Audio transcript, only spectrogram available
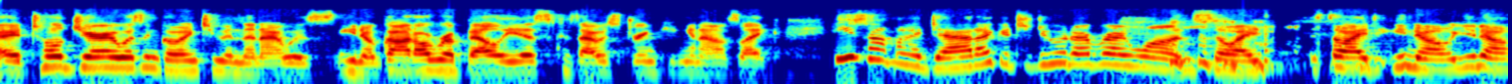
I told jerry i wasn't going to and then i was you know got all rebellious because i was drinking and i was like he's not my dad. I get to do whatever i want. So i so i you know you know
